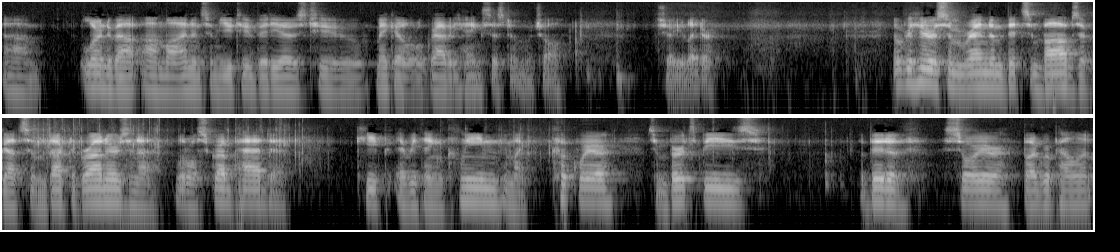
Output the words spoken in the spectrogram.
um, learned about online in some YouTube videos to make a little gravity hang system, which I'll show you later. Over here are some random bits and bobs. I've got some Dr. Bronner's and a little scrub pad to keep everything clean in my cookware, some Burt's Bees, a bit of Sawyer bug repellent.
